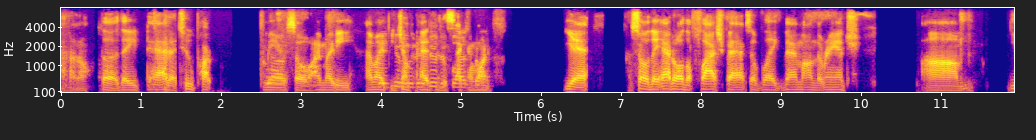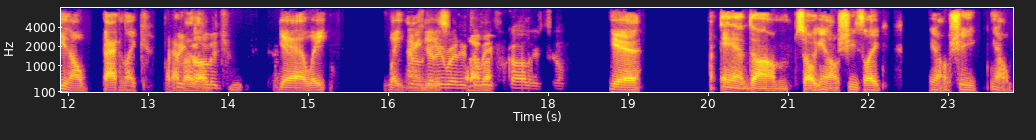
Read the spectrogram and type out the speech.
I don't know. The they had a two part premiere, Yeah. so I might be I might They be do- jumping ahead to the second one. Yeah. So they had all the flashbacks of like them on the ranch. Um, you know, back in like whatever. the- Pre-college. yeah, late late He nineties. getting ready to Whatever. leave for college. So Yeah. And um, so you know, she's like, you know, she, you know,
